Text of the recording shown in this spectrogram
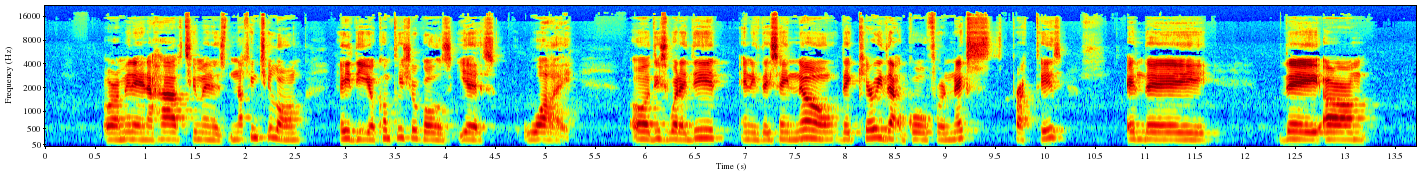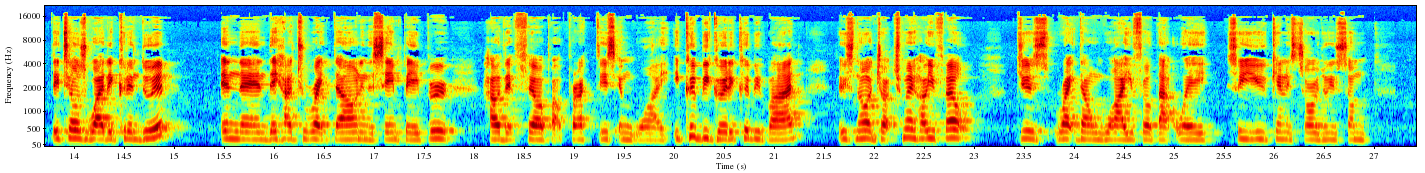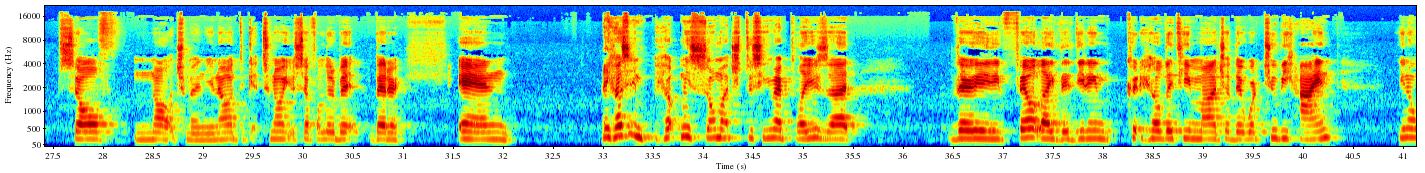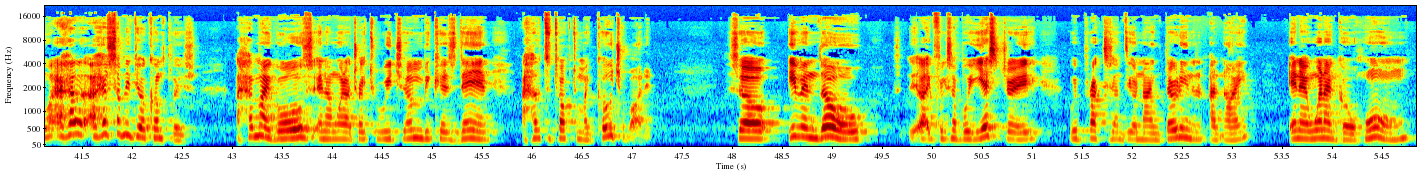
or a minute and a half, two minutes, nothing too long. Hey, did you accomplish your goals? Yes. Why? Oh, this is what I did. And if they say no, they carry that goal for next practice, and they they um they tell us why they couldn't do it, and then they had to write down in the same paper how they felt about practice and why. It could be good, it could be bad. There's no judgment how you felt. Just write down why you felt that way, so you can start doing some self acknowledgement. You know, to get to know yourself a little bit better, and it has helped me so much to see my players that they felt like they didn't could help the team much or they were too behind. You know i have i have something to accomplish. I have my goals and i'm to try to reach them because then i have to talk to my coach about it. So even though like for example yesterday we practiced until 9.30 at night and i want to go home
